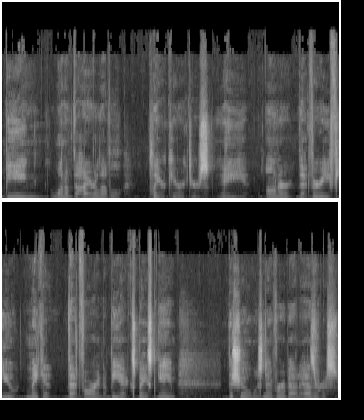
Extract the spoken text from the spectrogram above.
being one of the higher level player characters, a honor that very few make it that far in a BX based game, the show was never about Azarus.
